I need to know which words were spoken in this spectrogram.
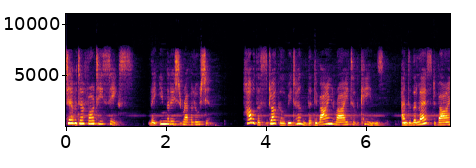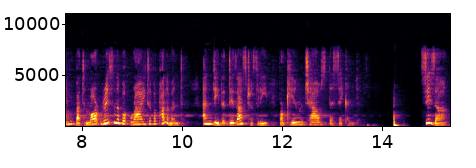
Chapter 46 The English Revolution How the struggle between the divine right of kings and the less divine but more reasonable right of Parliament ended disastrously for King Charles II. Caesar,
